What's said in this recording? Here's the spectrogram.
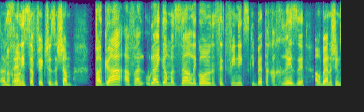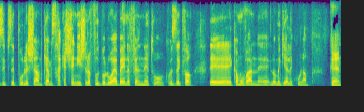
אז נכון. אין לי ספק שזה שם פגע, אבל אולי גם עזר לגולדן סטייט פיניקס, כי בטח אחרי זה הרבה אנשים זיפזפו לשם. כי המשחק השני של הפוטבול הוא היה ב-NFL נטוורק, וזה כבר אה, כמובן אה, לא מגיע לכולם. כן,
